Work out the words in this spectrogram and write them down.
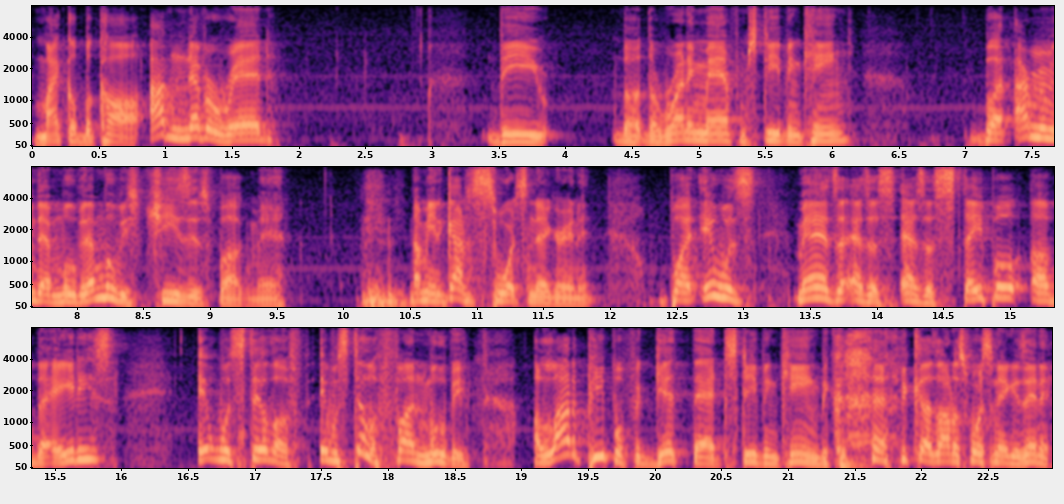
Michael Bacall. I've never read the, the, the Running Man from Stephen King, but I remember that movie. That movie's cheesy as fuck, man. I mean, it got Schwarzenegger in it, but it was man as a, as a as a staple of the '80s. It was still a it was still a fun movie. A lot of people forget that Stephen King because because Arnold Schwarzenegger's in it,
